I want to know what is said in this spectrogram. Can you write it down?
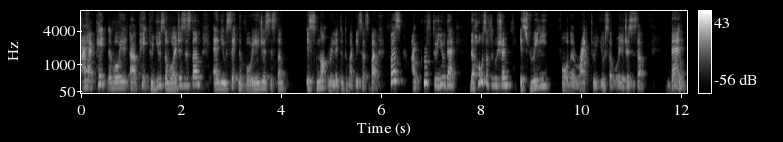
I have paid the Voyager, uh, paid to use the Voyager system, and you said the Voyager system is not related to my business. But first, I prove to you that the whole subscription is really for the right to use a Voyager system. Then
